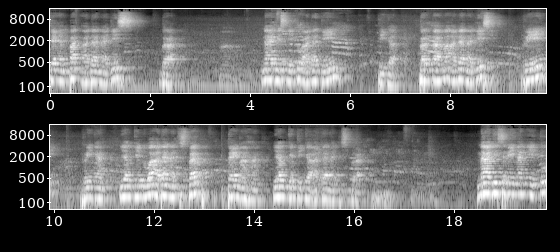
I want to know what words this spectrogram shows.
keempat ada najis berat nah, najis itu ada di tiga. Pertama ada najis ri, ringan. Yang kedua ada najis pertengahan. Yang ketiga ada najis berat. Najis ringan itu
